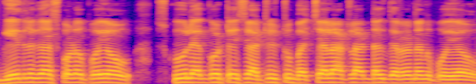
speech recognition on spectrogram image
గేదెలు కాసుకోవడానికి పోయావు. స్కూల్ ఎగ్గొట్టేసి అటు ఇటు బచ్చాలు అట్లా అడ్డకు తిరగడానికి పోయావు.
